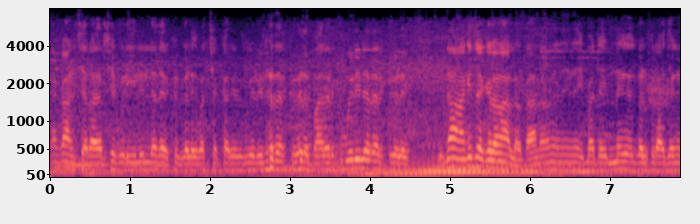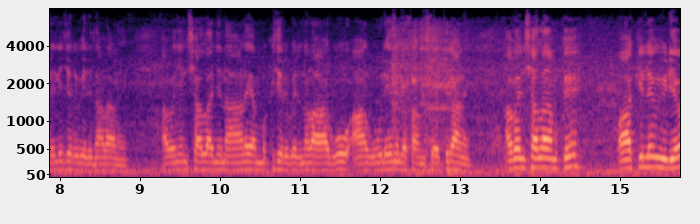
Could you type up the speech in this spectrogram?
ഞാൻ കാണിച്ചു തരാം. ഇറച്ചി പിടിയിലുള്ള തിരക്കുകൾ പച്ചക്കറി പീടിയിലെ തിരക്കുകൾ പലർക്ക് പീടിയിലെ തിരക്കുകൾ പിന്നെ ആകെ ചെക്കലാണല്ലോ. കാരണം മറ്റേ ഇന്ന് ഗൾഫ് രാജ്യങ്ങളിൽ ചെറിയ പെരുന്നാളാണ്. അപ്പോൾ ഇൻഷാല്ല ഇനി നാളെ നമുക്ക് ചെറിയ പെരുന്നാൾ ആകൂ ആകൂലേ എന്നുള്ള സംശയത്തിലാണ്. അപ്പോൾ ഇൻഷാല്ല നമുക്ക് ബാക്കിയുള്ള വീഡിയോ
